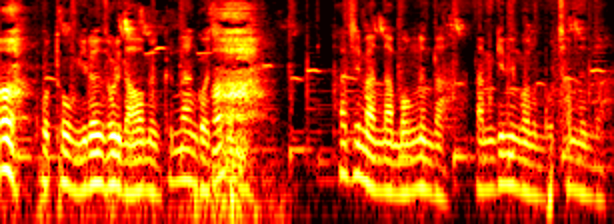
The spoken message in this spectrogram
어, 보통 이런 소리 나오면 끝난 거지. 하지만 난 먹는다. 남기는 거는 못 참는다.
